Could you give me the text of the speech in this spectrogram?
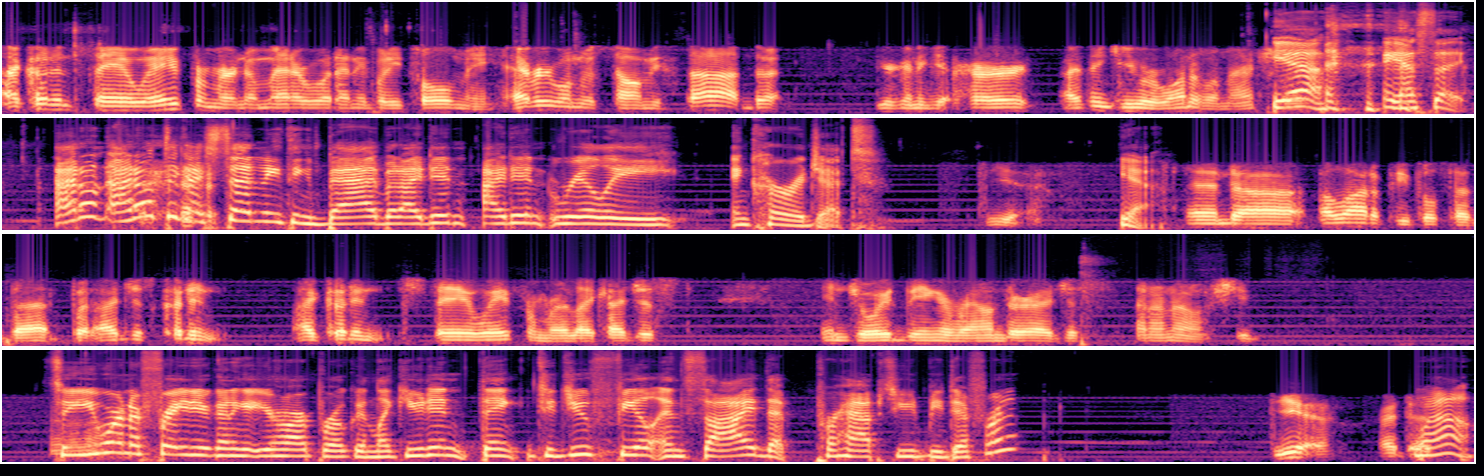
I couldn't stay away from her no matter what anybody told me. Everyone was telling me, "Stop, that- you're going to get hurt." I think you were one of them actually. Yeah. yes. I, I don't. I don't think I said anything bad, but I didn't. I didn't really encourage it. Yeah. Yeah. And uh a lot of people said that, but I just couldn't I couldn't stay away from her. Like I just enjoyed being around her. I just I don't know. She So you weren't afraid you're going to get your heart broken. Like you didn't think. Did you feel inside that perhaps you'd be different? Yeah, I did. Wow.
